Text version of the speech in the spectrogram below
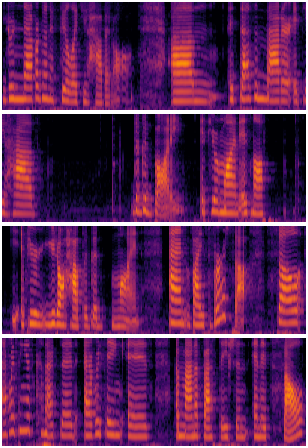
you're never going to feel like you have it all. Um, it doesn't matter if you have the good body if your mind is not if you're you don't have the good mind and vice versa. So everything is connected everything is a manifestation in itself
